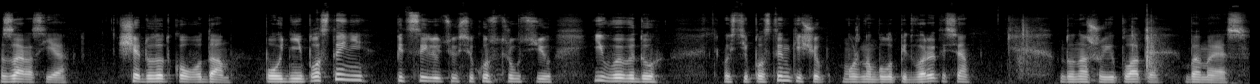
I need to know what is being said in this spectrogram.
Зараз я ще додатково дам по одній пластині, підсилю цю всю конструкцію і виведу ось ці пластинки, щоб можна було підваритися до нашої плати БМС.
